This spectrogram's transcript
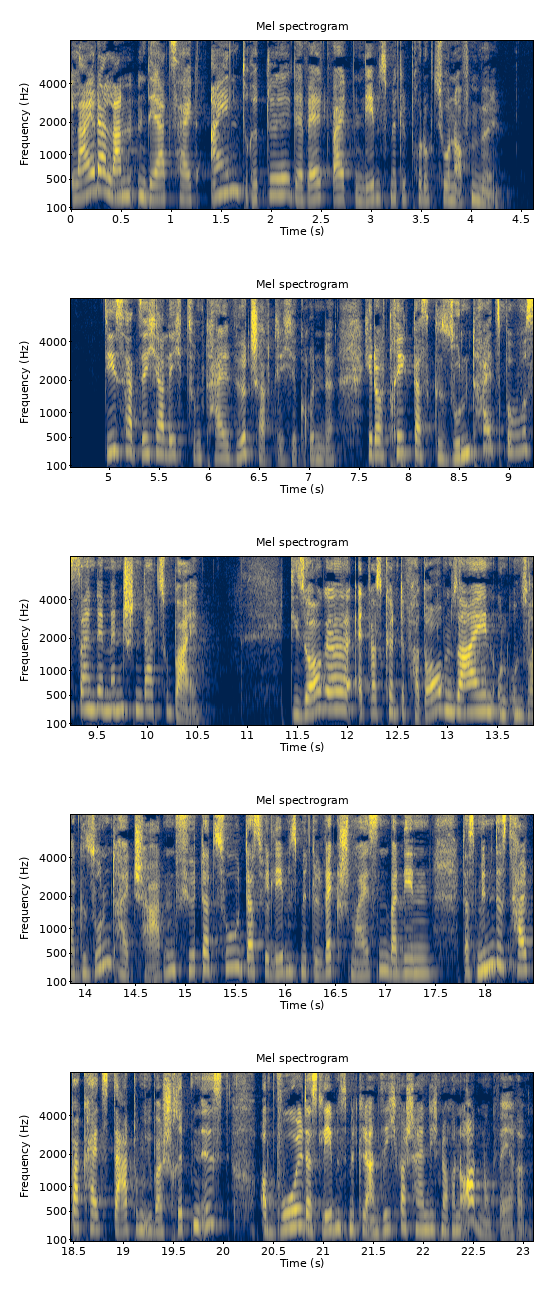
Leider landen derzeit ein Drittel der weltweiten Lebensmittelproduktion auf dem Müll. Dies hat sicherlich zum Teil wirtschaftliche Gründe, jedoch trägt das Gesundheitsbewusstsein der Menschen dazu bei. Die Sorge, etwas könnte verdorben sein und unserer Gesundheit schaden, führt dazu, dass wir Lebensmittel wegschmeißen, bei denen das Mindesthaltbarkeitsdatum überschritten ist, obwohl das Lebensmittel an sich wahrscheinlich noch in Ordnung wäre.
